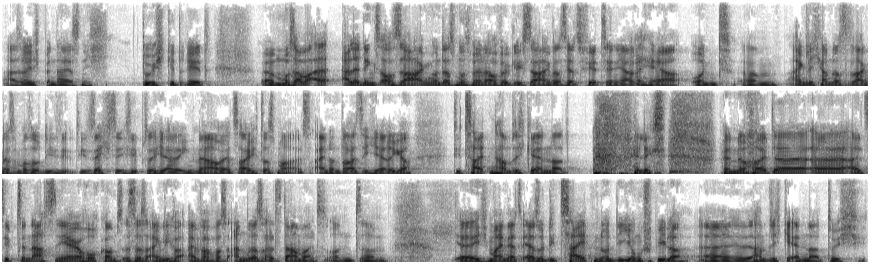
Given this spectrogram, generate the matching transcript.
Also ich bin da jetzt nicht durchgedreht. Ähm, muss aber all- allerdings auch sagen, und das muss man auch wirklich sagen, das ist jetzt 14 Jahre her und ähm, eigentlich haben das, sagen das immer so die, die 60, 70-Jährigen, ne? aber jetzt sage ich das mal als 31-Jähriger, die Zeiten haben sich geändert, Felix. Wenn du heute äh, als 17-, 18-Jähriger hochkommst, ist das eigentlich einfach was anderes als damals und ähm, äh, ich meine jetzt eher so die Zeiten und die jungen Spieler äh, haben sich geändert durch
